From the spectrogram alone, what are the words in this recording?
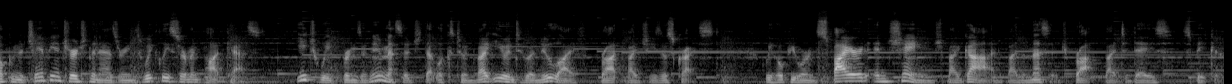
Welcome to Champion Church of the Nazarene's weekly sermon podcast. Each week brings a new message that looks to invite you into a new life brought by Jesus Christ. We hope you are inspired and changed by God by the message brought by today's speaker.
